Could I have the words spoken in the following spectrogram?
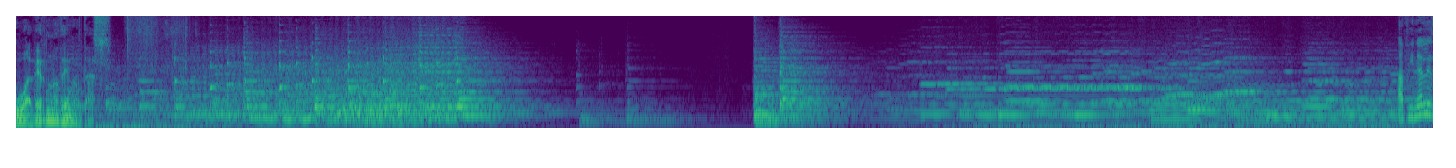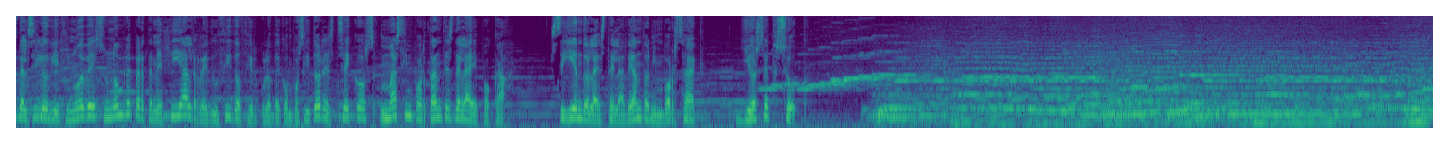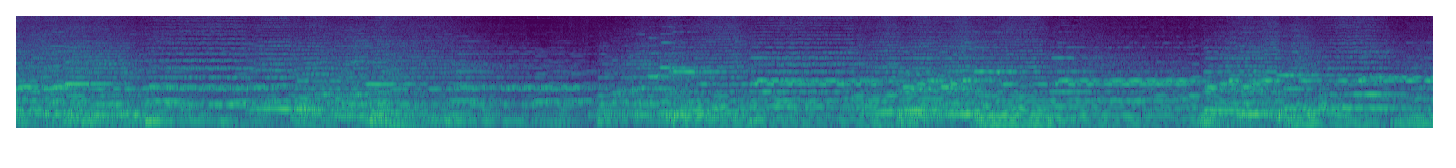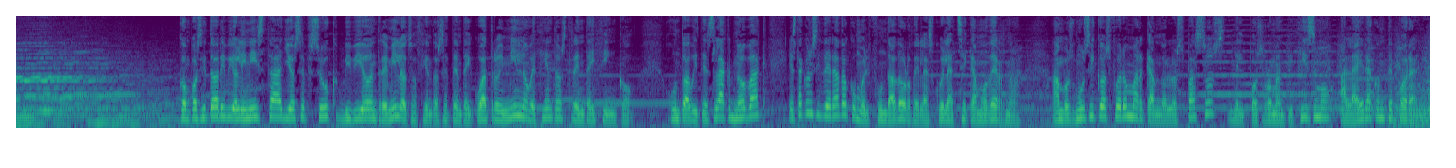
Cuaderno de notas. A finales del siglo XIX, su nombre pertenecía al reducido círculo de compositores checos más importantes de la época. Siguiendo la estela de Antonín Borsak, Josef Suk. Compositor y violinista, Josef Suk vivió entre 1874 y 1935. Junto a Víteslav Novak, está considerado como el fundador de la escuela checa moderna. Ambos músicos fueron marcando los pasos del posromanticismo a la era contemporánea.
